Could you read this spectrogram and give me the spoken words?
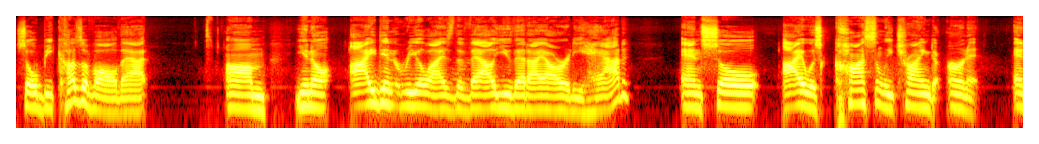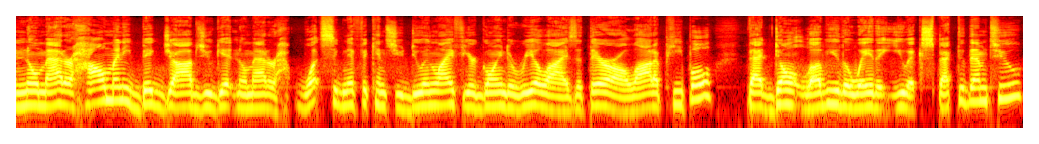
So because of all that, um, you know, I didn't realize the value that I already had. And so I was constantly trying to earn it. And no matter how many big jobs you get, no matter what significance you do in life, you're going to realize that there are a lot of people that don't love you the way that you expected them to.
